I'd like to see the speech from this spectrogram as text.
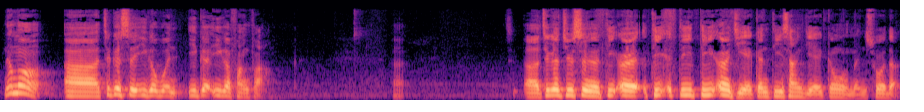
那么啊，这个是一个问一个一个方法，呃，这个就是第二第第第二节跟第三节跟我们说的，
